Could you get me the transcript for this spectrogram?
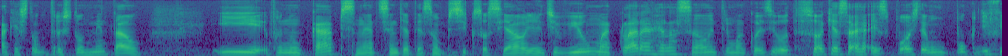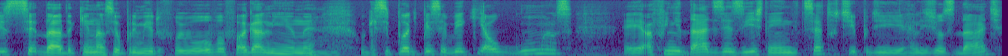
a questão do transtorno mental. E foi num CAPS, né, Centro de Atenção Psicossocial, e a gente viu uma clara relação entre uma coisa e outra. Só que essa resposta é um pouco difícil de ser dada. Quem nasceu primeiro foi o ovo ou foi a galinha, né? Uhum. O que se pode perceber é que algumas é, afinidades existem entre certo tipo de religiosidade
